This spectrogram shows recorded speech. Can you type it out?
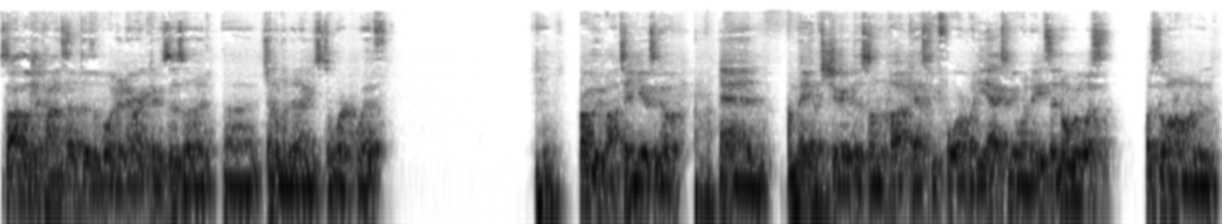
So I love the concept of the board of directors. There's a, a gentleman that I used to work with probably about 10 years ago. And I may have shared this on the podcast before, but he asked me one day, he said, Norman, what's, what's going on? And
